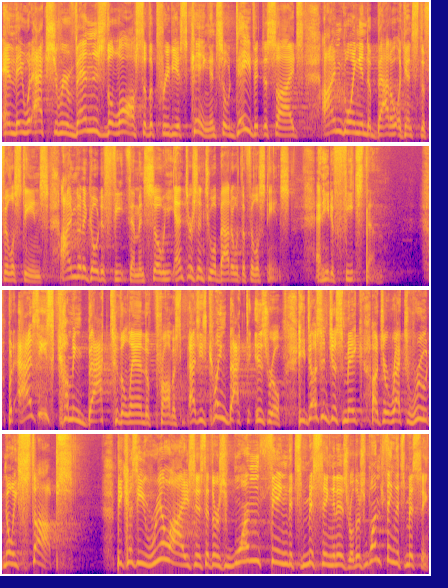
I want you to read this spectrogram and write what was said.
and they would actually revenge the loss of the previous king. And so David decides, I'm going into battle against the Philistines. I'm going to go defeat them. And so he enters into a battle with the Philistines and he defeats them. But as he's coming back to the land of promise, as he's coming back to Israel, he doesn't just make a direct route. No, he stops because he realizes that there's one thing that's missing in Israel. There's one thing that's missing.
